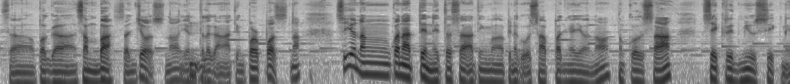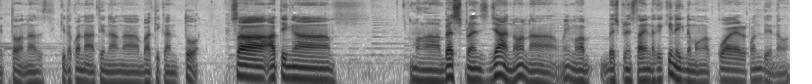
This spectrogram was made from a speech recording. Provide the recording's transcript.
sa pagsamba sa Diyos no yun Mm. talaga ang ating purpose no so yun ang kwa natin ito sa ating mga pinag-uusapan ngayon no? Tungkol sa sacred music nito na kinukuha natin ng ah, Vatican II sa ating ah, mga best friends diyan no? Na may mga best friends tayong nakikinig ng mga choir kon din no?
